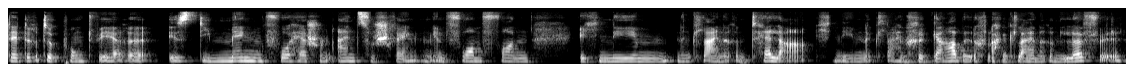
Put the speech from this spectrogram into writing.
der dritte Punkt wäre, ist die Mengen vorher schon einzuschränken in Form von, ich nehme einen kleineren Teller, ich nehme eine kleinere Gabel oder einen kleineren Löffel.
